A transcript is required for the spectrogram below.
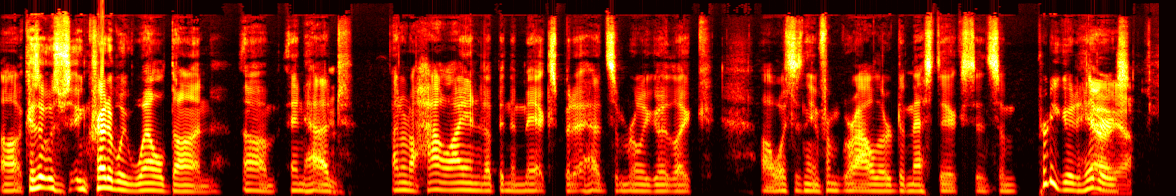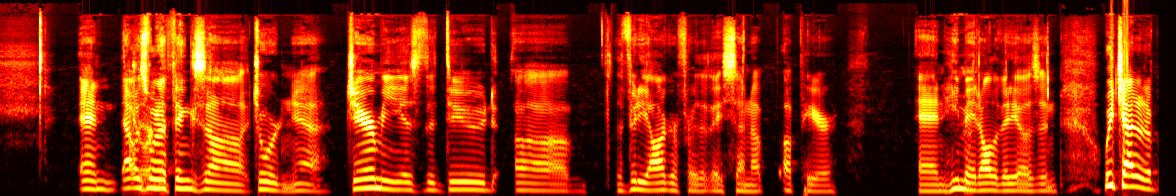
because it was incredibly well done um, and had, I don't know how I ended up in the mix, but it had some really good, like, uh, what's his name from Growler Domestics and some pretty good hitters. yeah. And that was one of the things, uh, Jordan, yeah. Jeremy is the dude, um, the videographer that they sent up up here. And he made all the videos and we chatted a,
